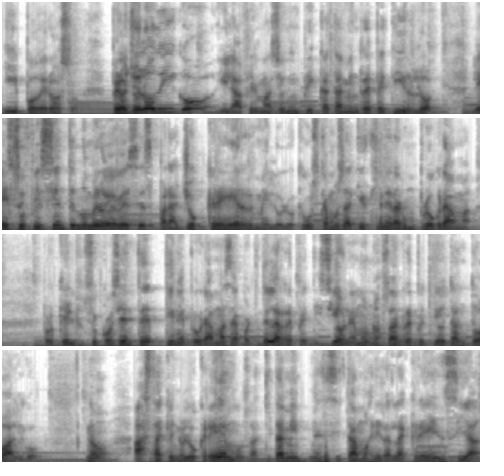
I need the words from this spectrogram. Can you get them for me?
y poderoso. Pero yo lo digo y la afirmación implica también repetirlo el suficiente número de veces para yo creérmelo. Lo que buscamos aquí es generar un programa porque el subconsciente tiene programas a partir de la repetición. Hemos, nos han repetido tanto algo, ¿no? Hasta que no lo creemos. Aquí también necesitamos generar la creencia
